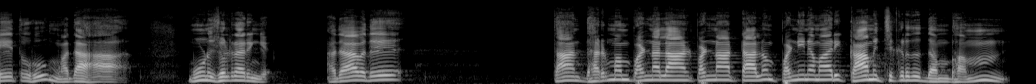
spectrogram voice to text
ஹேத்து மதா மூணு சொல்கிறார் இங்கே. அதாவது தான் தர்மம் பண்ணலாம் பண்ணாட்டாலும் பண்ணின மாதிரி காமிச்சுக்கிறது தம்பம்.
